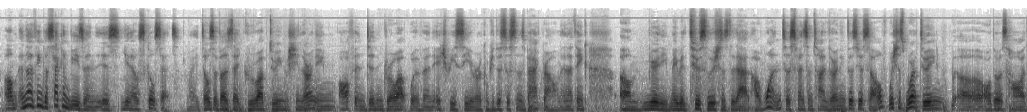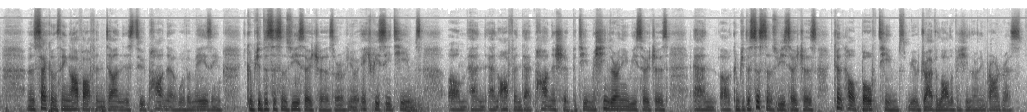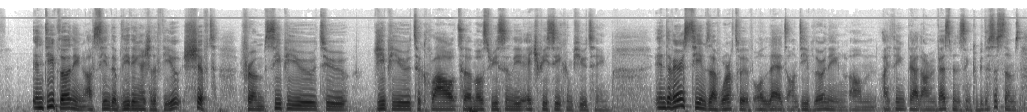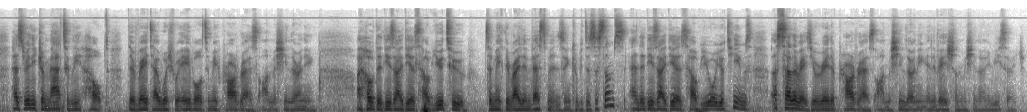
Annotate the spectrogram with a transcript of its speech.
Um, and I think the second reason is, you know, skill sets, right? Those of us that grew up doing machine learning often didn't grow up with an HPC or a computer systems background. And I think um, really maybe the two solutions to that are one, to spend some time learning this yourself, which is worth doing, uh, although it's hard. And the second thing I've often done is to partner with amazing computer systems researchers or, you know, HPC teams. Um, and, and often that partnership between machine learning researchers and uh, computer systems researchers can help both teams you know, drive a lot of machine learning progress. In deep learning, I've seen the bleeding edge of the field shift from CPU to GPU to cloud to most recently HPC computing. In the various teams I've worked with or led on deep learning, um, I think that our investments in computer systems has really dramatically helped the rate at which we're able to make progress on machine learning. I hope that these ideas help you too to make the right investments in computer systems, and that these ideas help you or your teams accelerate your rate of progress on machine learning innovation and machine learning research.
